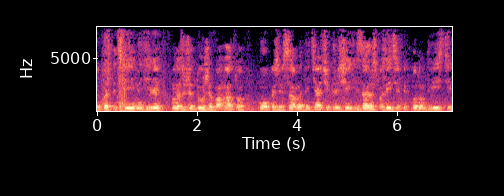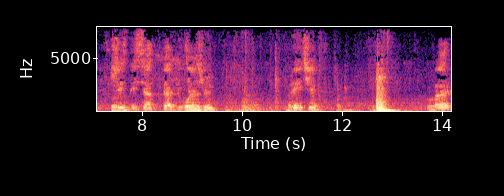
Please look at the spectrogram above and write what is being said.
Як бачите, цієї неділі у нас вже дуже багато показів саме дитячих речей. І зараз позиція під кодом 265 дитячі речі вверх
